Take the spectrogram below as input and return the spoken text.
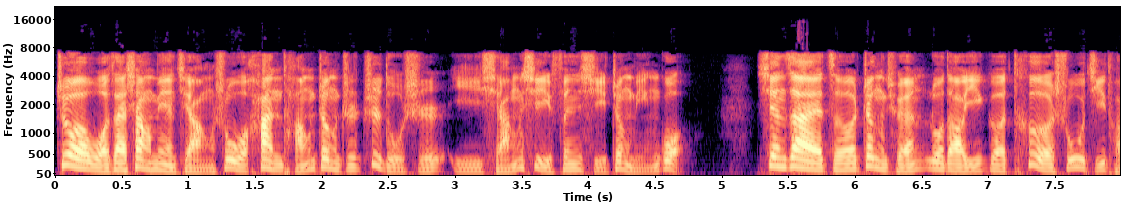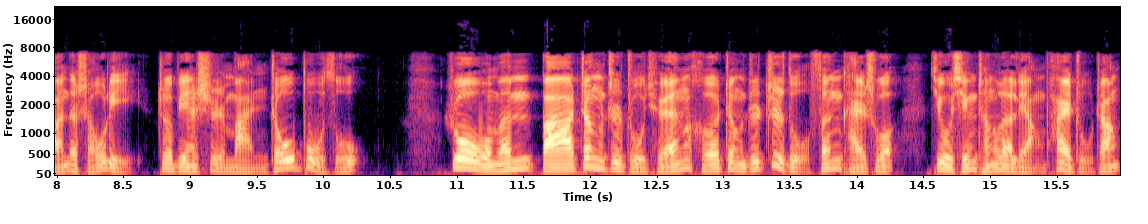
这我在上面讲述汉唐政治制度时已详细分析证明过。现在则政权落到一个特殊集团的手里，这便是满洲部族。若我们把政治主权和政治制度分开说，就形成了两派主张。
